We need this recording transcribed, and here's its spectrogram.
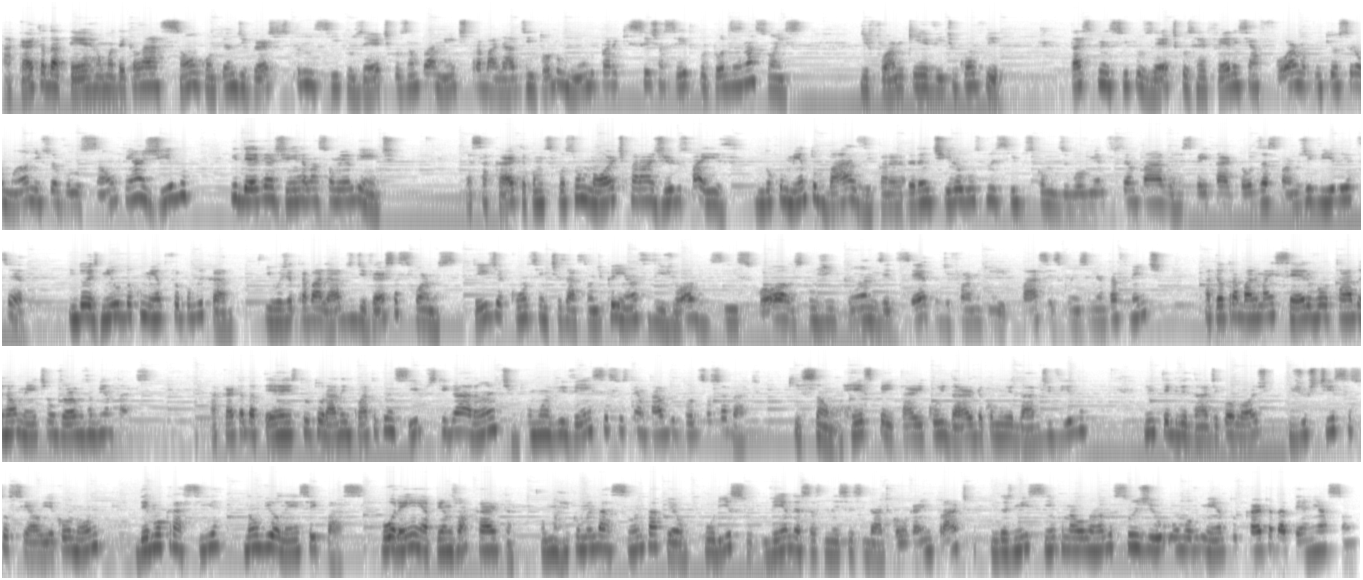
A Carta da Terra é uma declaração contendo diversos princípios éticos amplamente trabalhados em todo o mundo para que seja aceito por todas as nações, de forma que evite um conflito. Tais princípios éticos referem-se à forma com que o ser humano em sua evolução tem agido e deve agir em relação ao meio ambiente. Essa carta é como se fosse um norte para agir dos países, um documento base para garantir alguns princípios como desenvolvimento sustentável, respeitar todas as formas de vida e etc. Em 2000, o documento foi publicado e hoje é trabalhado de diversas formas, desde a conscientização de crianças e jovens em escolas, com gincanas, etc., de forma que passe esse conhecimento à frente, até o trabalho mais sério voltado realmente aos órgãos ambientais. A Carta da Terra é estruturada em quatro princípios que garantem uma vivência sustentável de toda a sociedade, que são respeitar e cuidar da comunidade de vida, integridade ecológica, justiça social e econômica democracia, não violência e paz. Porém, é apenas uma carta, uma recomendação em papel. Por isso, vendo essa necessidade de colocar em prática, em 2005 na Holanda surgiu o movimento Carta da Terra em Ação,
